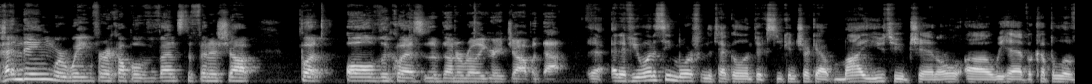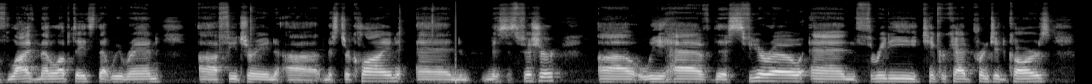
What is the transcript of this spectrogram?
pending. We're waiting for a couple of events to finish up, but all of the classes have done a really great job with that. And if you want to see more from the Tech Olympics, you can check out my YouTube channel. Uh, we have a couple of live medal updates that we ran uh, featuring uh, Mr. Klein and Mrs. Fisher. Uh, we have the Sphero and 3D Tinkercad printed cars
